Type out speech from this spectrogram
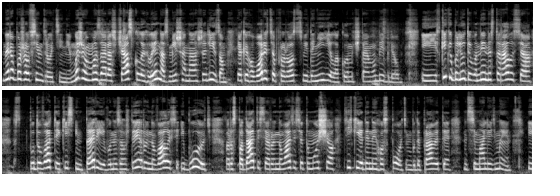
Мира Божого всім драгоцінні. Ми живемо зараз в час, коли глина змішана з желізом, як і говориться про пророцтві Даніїла, коли ми читаємо Біблію. І скільки би люди вони не старалися будувати якісь імперії, вони завжди руйнувалися і будуть розпадатися, руйнуватися, тому що тільки єдиний Господь він буде правити над всіма людьми. І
